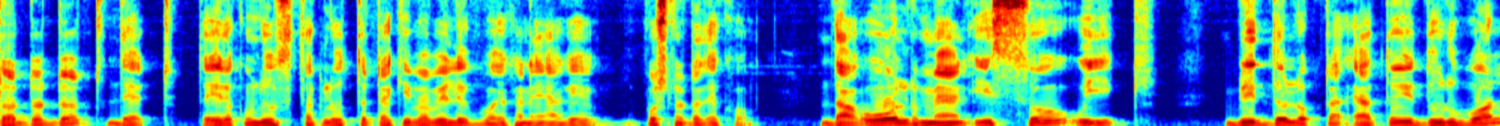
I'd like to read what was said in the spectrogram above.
dot dot dot that তো এরকম রুলস থাকলে উত্তরটা কীভাবে লিখব? এখানে আগে প্রশ্নটা দেখো। The old man is so weak বৃদ্ধ লোকটা এতই দুর্বল,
